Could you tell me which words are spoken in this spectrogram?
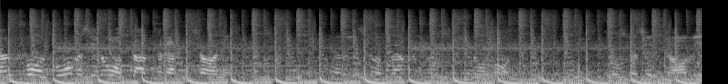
Då kvar två med sin 8.30-körning. En viss uppvärmning hos i Norrbotten? Så ska det se ut. Nu har vi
